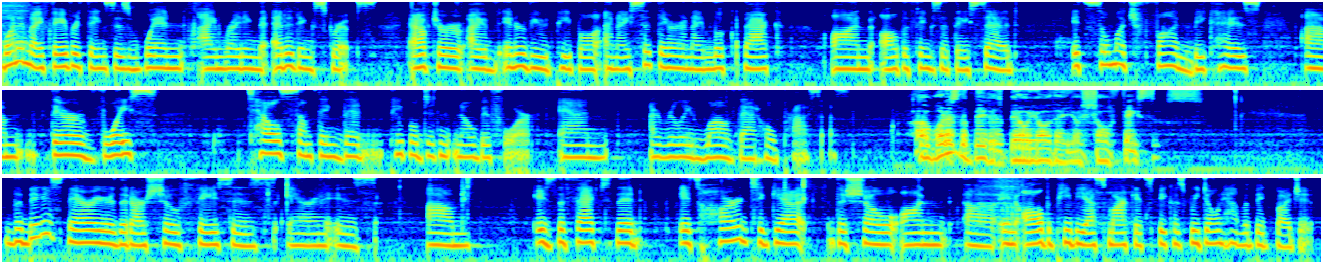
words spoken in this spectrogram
one of my favorite things is when I'm writing the editing scripts after I've interviewed people and I sit there and I look back on all the things that they said. It's so much fun because um, their voice tells something that people didn't know before. And I really love that whole process. Uh, what is the biggest barrier that your show faces? The biggest barrier that our show faces, Aaron, is um, is the fact that it's hard to get the show on uh, in all the PBS markets because we don't have a big budget.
